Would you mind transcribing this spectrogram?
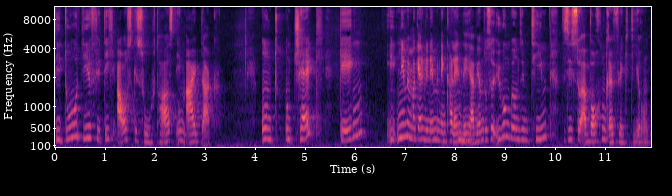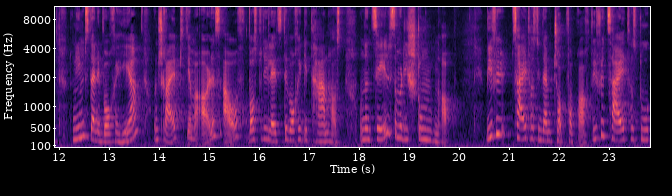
die du dir für dich ausgesucht hast im Alltag. Und, und check gegen, ich nehme immer gerne, wir nehmen den Kalender mhm. her. Wir haben da so eine Übung bei uns im Team, das ist so eine Wochenreflektierung. Du nimmst deine Woche her und schreibst dir mal alles auf, was du die letzte Woche getan hast. Und dann zählst du mal die Stunden ab. Wie viel Zeit hast du in deinem Job verbracht? Wie viel Zeit hast du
